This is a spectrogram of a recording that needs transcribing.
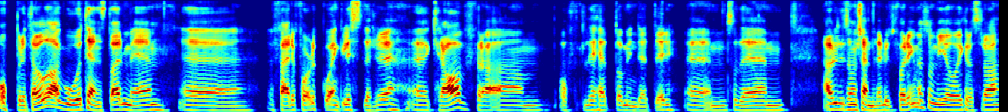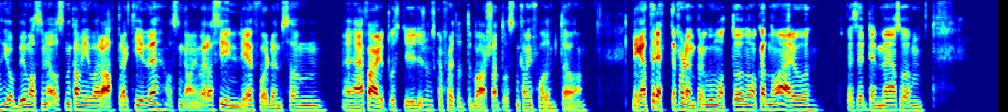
opprettholde gode tjenester med eh, færre folk og egentlig større eh, krav fra um, offentlighet og myndigheter. Eh, så det er vel litt sånn generell utfordring, men som vi i Krøstra jobber jo masse med. Hvordan kan vi være attraktive, hvordan kan vi være synlige for dem som eh, er ferdige på studier, som skal flytte tilbake. Hvordan kan vi få dem til å legge til rette for dem på en god måte. Og nå, nå er det jo spesielt det med altså,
